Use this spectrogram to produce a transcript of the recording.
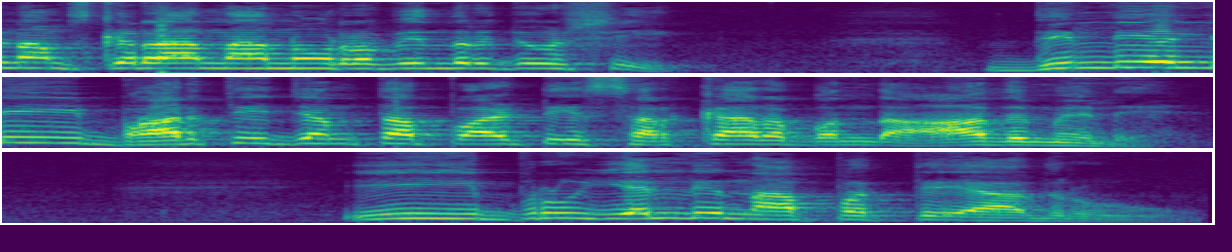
ನಮಸ್ಕಾರ. ನಾನು ರವೀಂದ್ರ ಜೋಶಿ. ದಿಲ್ಲಿಯಲ್ಲಿ ಭಾರತೀಯ ಜನತಾ ಪಾರ್ಟಿ ಸರ್ಕಾರ ಬಂದ ಆದ ಮೇಲೆ ಈ ಇಬ್ಬರು ಎಲ್ಲಿ ನಾಪತ್ತೆ ಆದರು?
